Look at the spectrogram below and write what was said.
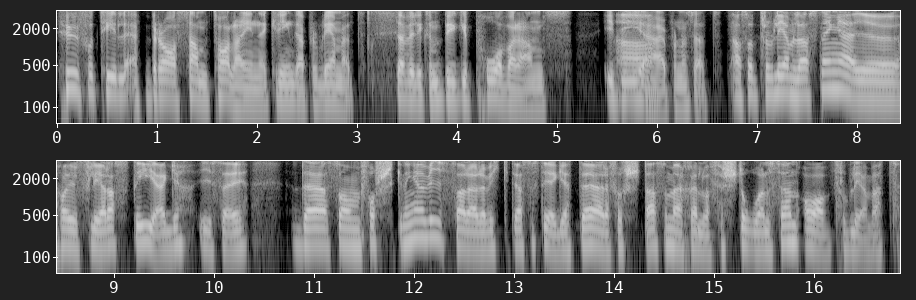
hur få till ett bra samtal här inne kring det här problemet? Där vi liksom bygger på varandras idéer Ja. här på något sätt. Alltså problemlösning är ju, har ju flera steg i sig. Det som forskningen visar är det viktigaste steget, det är det första som är själva förståelsen av problemet.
